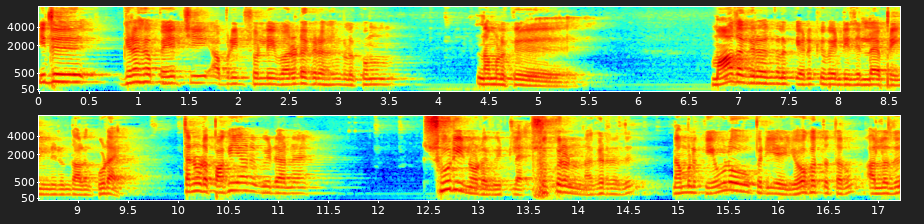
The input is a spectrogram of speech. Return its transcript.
இது கிரக பயிற்சி அப்படின்னு சொல்லி வருட கிரகங்களுக்கும் நம்மளுக்கு மாத கிரகங்களுக்கு எடுக்க வேண்டியதில்லை அப்படின்னு இருந்தாலும் கூட தன்னோட பகையான வீடான சூரியனோட வீட்டில் சுக்கரன் நகர்றது நம்மளுக்கு எவ்வளோ பெரிய யோகத்தை தரும் அல்லது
